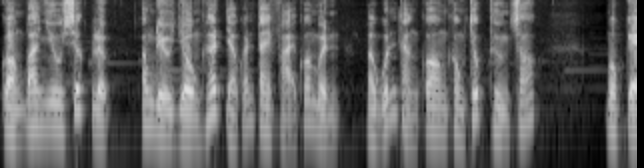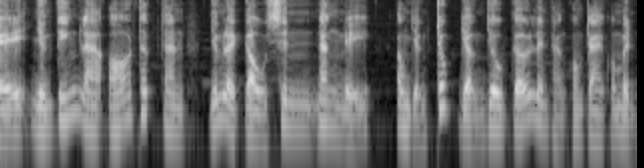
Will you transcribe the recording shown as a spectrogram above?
Còn bao nhiêu sức lực, ông đều dồn hết vào cánh tay phải của mình mà quýnh thằng con không chút thương xót. Một kệ những tiếng la ó thất thanh, những lời cầu xin năn nỉ, ông vẫn trút giận vô cớ lên thằng con trai của mình.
